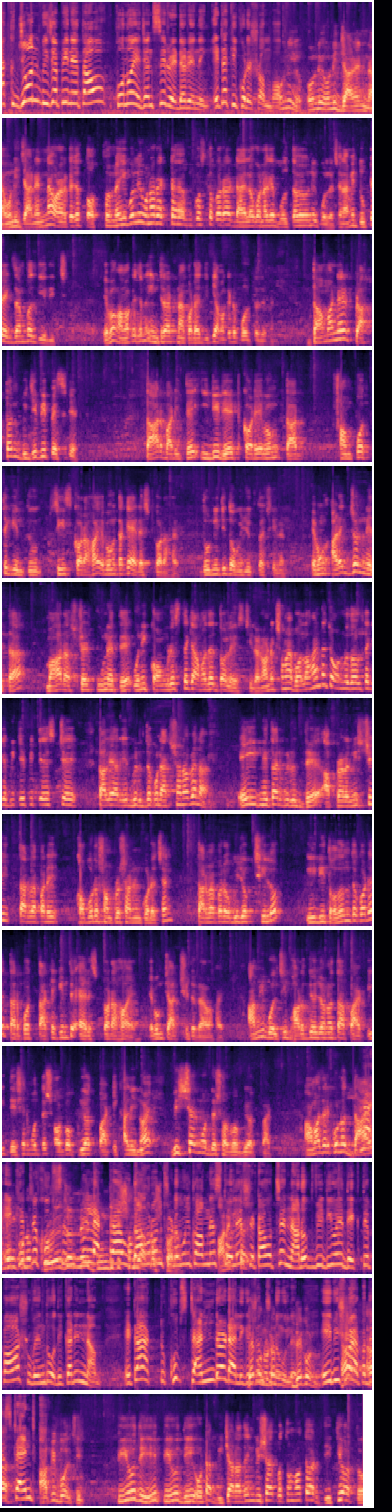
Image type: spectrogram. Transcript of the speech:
একজন বিজেপি নেতাও কোনো এজেন্সির রেডারে নেই। এটা কি করে সম্ভব? উনি উনি উনি জানেন না উনি জানেন না ওনার কাছে তথ্য নেই বলে ওনার একটা মুখস্থ করার ডায়লগ ওনাকে বলতে হবে উনি বলেছেন। আমি দুটো এক্সাম্পল দিয়ে দিচ্ছি। এবং আমাকে যেন ইন্টারাপ্ট না করায়, দিদি আমাকে একটু বলতে দেবেন। দামানের প্রাক্তন বিজেপি প্রেসিডেন্ট তার বাড়িতে ইডি রেড করে এবং তার সম্পত্তি কিন্তু সিজ করা হয় এবং তাকে অ্যারেস্ট করা হয়। দুর্নীতিতে অভিযুক্ত ছিলেন। এবং আরেকজন নেতা মহারাষ্ট্রের পুনেতে, উনি কংগ্রেস থেকে আমাদের দলে এসেছিলেন। অনেক সময় বলা হয় না যে অন্য দল থেকে বিজেপিতে এসছে, তাহলে আর এর বিরুদ্ধে কোনো অ্যাকশন হবে না। এই নেতার বিরুদ্ধে আপনারা নিশ্চয়ই তার ব্যাপারে খবরও সম্প্রসারণ করেছেন। তার ব্যাপারে অভিযোগ ছিল। ইডি তদন্ত করে তারপর তাকে কিন্তু অ্যারেস্ট করা হয় এবং চার্জশিটে দেওয়া হয়। আমি বলছি ভারতীয় জনতা পার্টি দেশের মধ্যে সর্ববৃহৎ পার্টি খালি নয় বিশ্বের মধ্যে সর্ববৃহৎ পার্টি। আমাদের কোনো দায় নেই কোনো প্রয়োজন নেই একটা উদাহরণ তৃণমূল কংগ্রেস তোলে সেটা হচ্ছে নারদ ভিডিওয়ে দেখতে পাওয়া শুভেন্দু অধিকারীর নাম। এটা একটা খুব স্ট্যান্ডার্ড অ্যালিগেশন দেখুন তৃণমূলের। এই বিষয়ে হ্যাঁ, আপনাদের স্ট্যান্ড আমি বলছি পিউদি পিউদি ওটা বিচারাধীন বিষয় প্রথমত আর দ্বিতীয়ত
